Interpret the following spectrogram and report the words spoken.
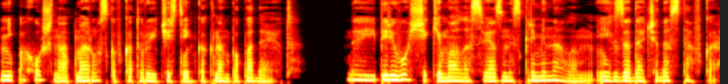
Не похож на отморозков, которые частенько к нам попадают. Да и перевозчики мало связаны с криминалом, их задача — доставка.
